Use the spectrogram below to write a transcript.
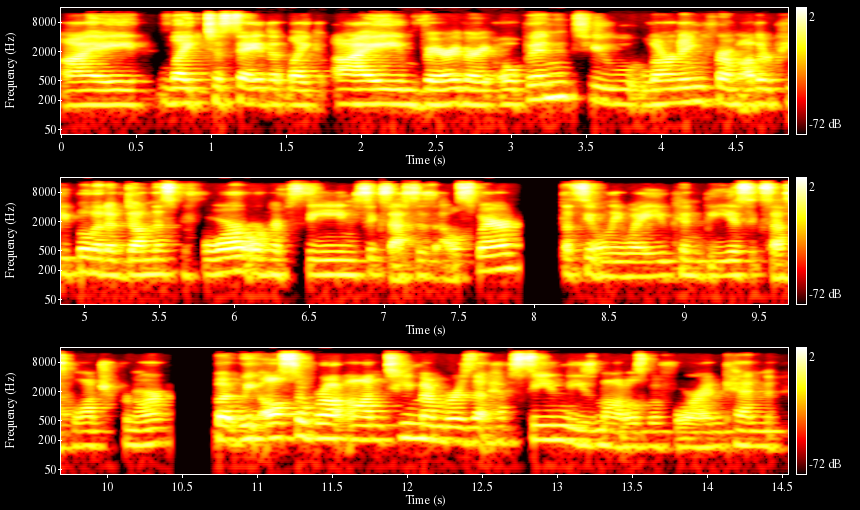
I like to say that like I'm very very open to learning from other people that have done this before or have seen successes elsewhere. That's the only way you can be a successful entrepreneur. But we also brought on team members that have seen these models before and can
